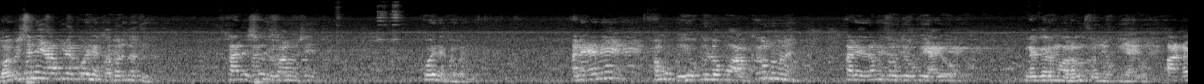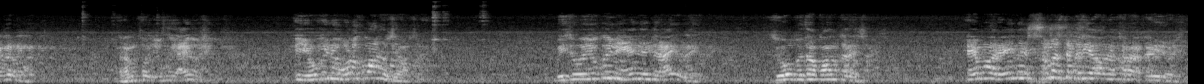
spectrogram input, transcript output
ભવિષ્યની આપને કોઈને ખબર નથી. કાલે શું થવાનું છે? કોઈને ખબર નથી. અને એને અમુક યોગી લોકો આપ કહ્યું ને અરે, રમતો જોગી આવ્યો. નગરમાં રમતો જોગી આવ્યો. આ નગરમાં રમતો યોગી આવ્યો છે. એ યોગીને ઓળખવાનું છે આપણે. બીજો યોગીને એની અંદર આવ્યું નહીં જુઓ બધા કામ કરે છે. એમાં રહીને સમસ્ત ક્રિયાઓને કરવા કરી રહ્યો છે.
